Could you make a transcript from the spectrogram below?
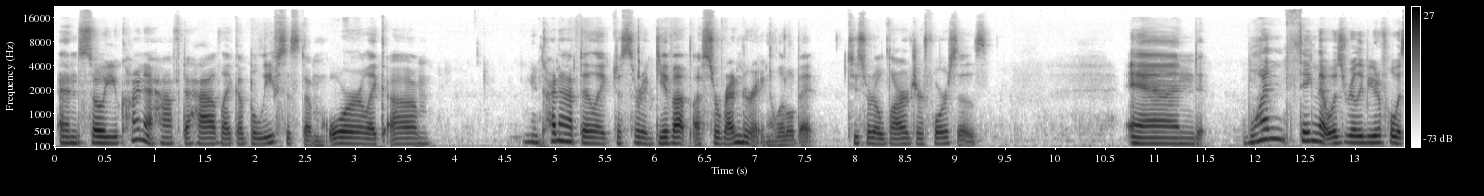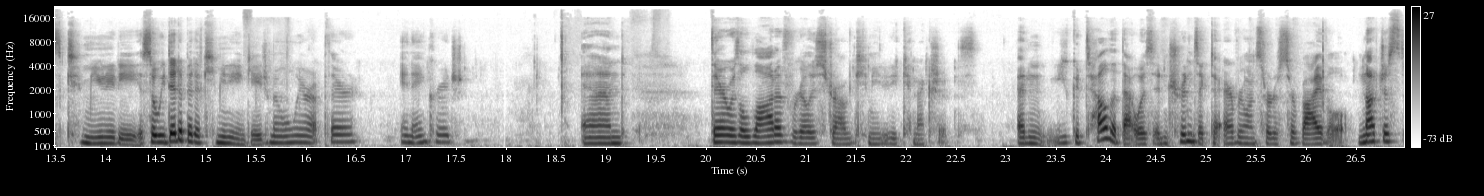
And so you kind of have to have like a belief system or like um you kind of have to like just sort of give up a surrendering a little bit to sort of larger forces. And one thing that was really beautiful was community. So we did a bit of community engagement when we were up there in Anchorage. And there was a lot of really strong community connections. And you could tell that that was intrinsic to everyone's sort of survival, not just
